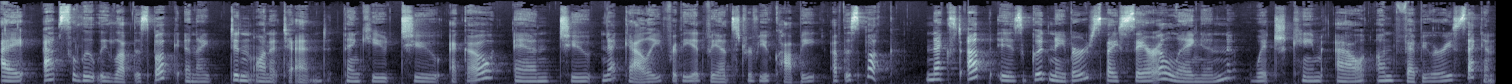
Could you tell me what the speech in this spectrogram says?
I absolutely love this book and I didn't want it to end. Thank you to Ecco and to NetGalley for the advanced review copy of this book. Next up is Good Neighbors by Sarah Langan, which came out on February 2nd.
